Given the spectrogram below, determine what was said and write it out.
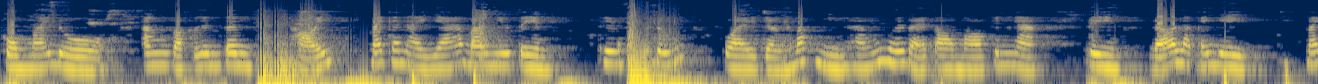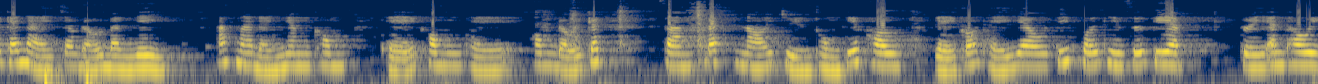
cùng mấy đồ ăn vật linh tinh, hỏi mấy cái này giá bao nhiêu tiền? Thiên sứ đứng, quay trợn mắt nhìn hắn với vẻ tò mò kinh ngạc, tiền, đó là cái gì? Mấy cái này trao đổi bằng gì? Ác ma đại nhân không thể không thể không đổi cách sang cách nói chuyện thuần thiết hơn để có thể giao tiếp với thiên sứ kia. Tùy anh thôi,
